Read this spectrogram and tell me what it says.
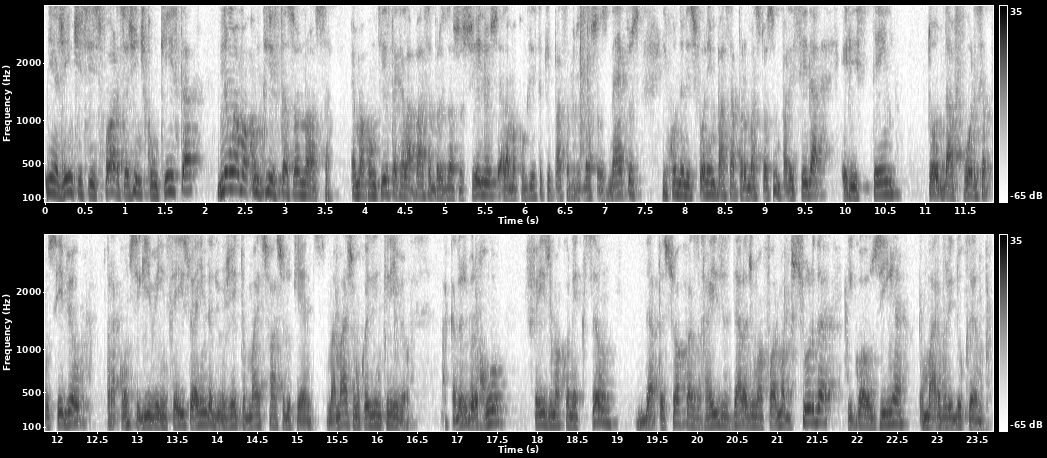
e a gente se esforça, a gente conquista. Não é uma conquista só nossa, é uma conquista que ela passa para os nossos filhos, ela é uma conquista que passa para os nossos netos, e quando eles forem passar por uma situação parecida, eles têm toda a força possível para conseguir vencer isso ainda de um jeito mais fácil do que antes. Mas uma coisa incrível. A Kadosh Baruch fez uma conexão da pessoa com as raízes dela de uma forma absurda, igualzinha uma árvore do campo.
